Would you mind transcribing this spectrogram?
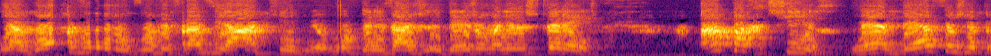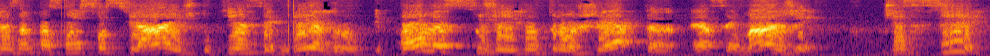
e agora vou, vou refrasear aqui, meu, vou organizar as ideias de uma maneira diferente a partir né, dessas representações sociais do que é ser negro e como esse sujeito introjeta essa imagem de si,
